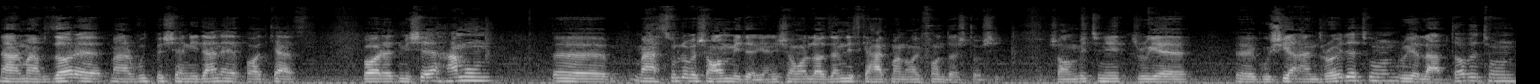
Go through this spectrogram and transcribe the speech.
نرم افزار مربوط به شنیدن پادکست وارد میشه. همون محصول رو به شما میده. یعنی شما لازم نیست که حتما آیفون داشته باشید. شما می‌تونید روی گوشی اندرویدتون روی لپتاپتون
